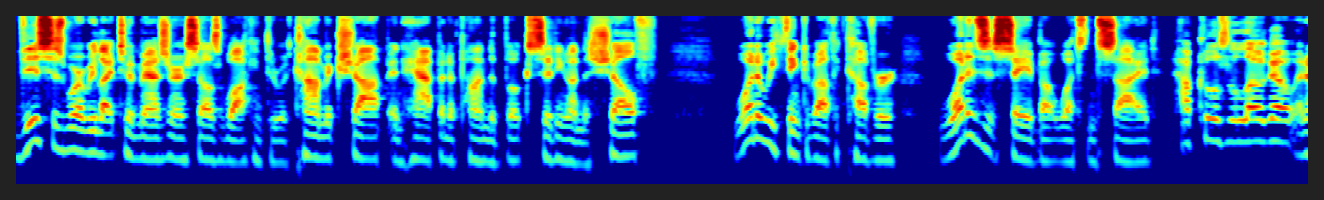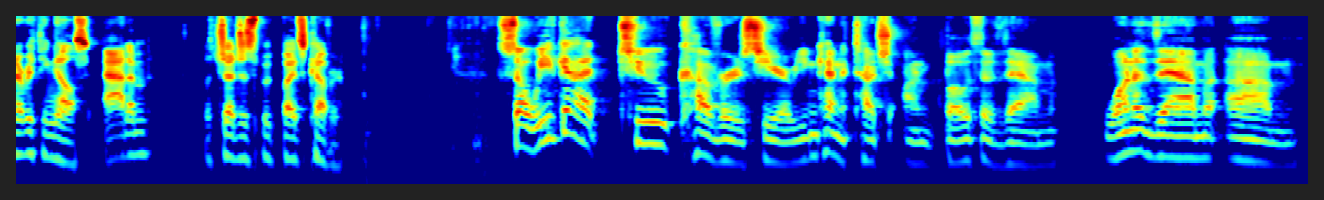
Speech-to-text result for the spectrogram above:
This is where we like to imagine ourselves walking through a comic shop and happen upon the book sitting on the shelf. What do we think about the cover? What does it say about what's inside? How cool is the logo and everything else? Adam, let's judge this book by its cover. So we've got two covers here. You can kind of touch on both of them. One of them um,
